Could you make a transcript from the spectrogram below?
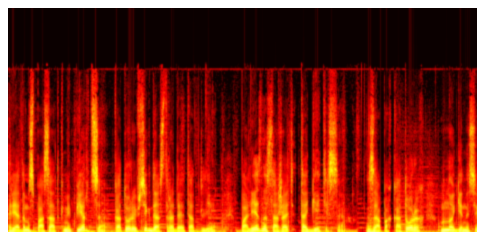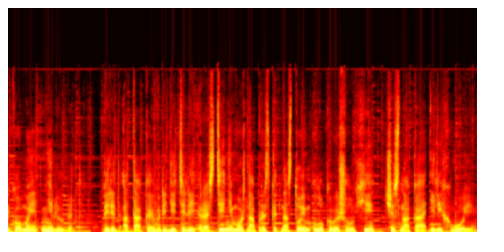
Рядом с посадками перца, который всегда страдает от тли, полезно сажать тагетисы, запах которых многие насекомые не любят. Перед атакой вредителей растения можно опрыскать настоем луковой шелухи, чеснока или хвои.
